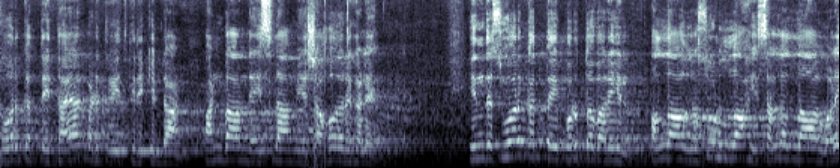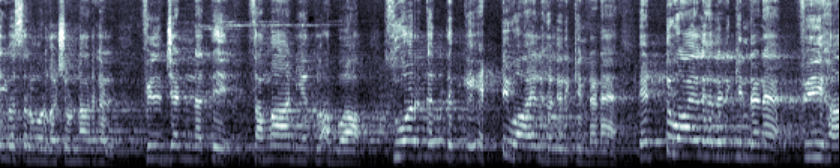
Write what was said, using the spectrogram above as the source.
சுவர்க்கத்தை தயார்படுத்தி வைத்திருக்கின்றான். அன்பார்ந்த இஸ்லாமிய சகோதரர்களே இந்த சுவர்க்கத்தை பொறுத்தவரையில் அல்லாஹ் ரசூலுல்லாஹி சல்லல்லாஹ் வலைவசலம் அவர்கள் சொன்னார்கள் ஃபில் ஜன்னத்து சமானியத்து அபுவாப் சுவர்க்கத்துக்கு எட்டு வாயில்கள் இருக்கின்றன. எட்டு வாயில்கள் இருக்கின்றன. ஃபீஹா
